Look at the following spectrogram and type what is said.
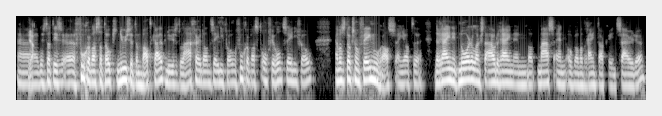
Uh, Ja. Dus dat is, uh, vroeger was dat ook, nu is het een badkuip, nu is het lager dan zeeniveau. Vroeger was het ongeveer rond zeeniveau. En was het ook zo'n veenmoeras. En je had de Rijn in het noorden langs de Oude Rijn en wat Maas en ook wel wat Rijntakken in het zuiden. In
